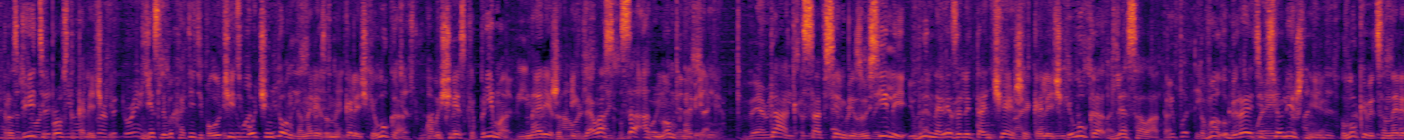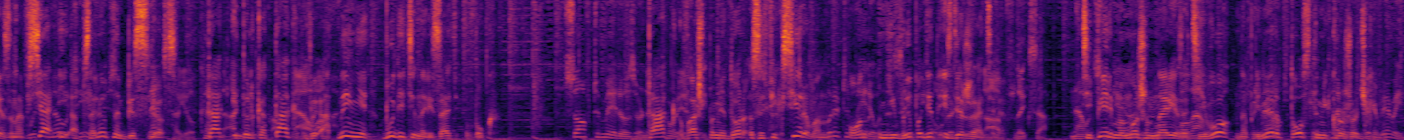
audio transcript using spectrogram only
разберите просто колечки. Если вы хотите получить очень тонко нарезанные колечки лука, овощерезка Прима нарежет их для вас за одно мгновение. Так, совсем без усилий, вы нарезали тончайшие колечки лука для салата. Вы убираете все лишнее. Луковица нарезана вся и абсолютно без слез. Так и только так вы отныне будете нарезать лук. Так ваш помидор зафиксирован, он не выпадет из держателя. Теперь мы можем нарезать его, например, толстыми кружочками.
